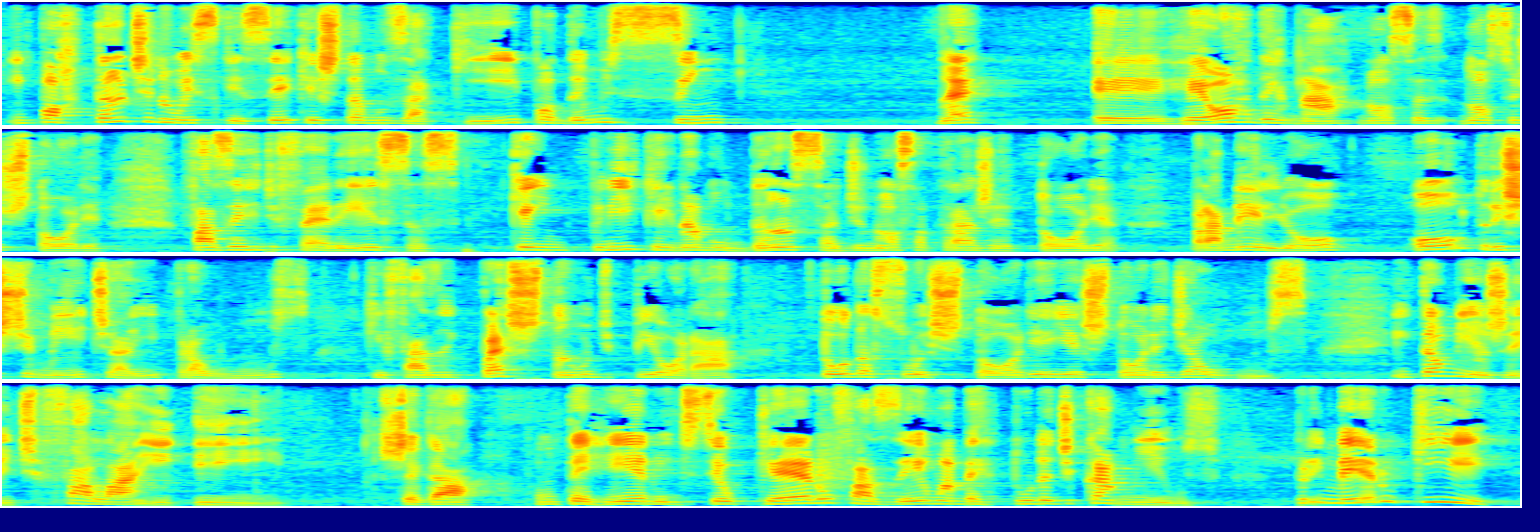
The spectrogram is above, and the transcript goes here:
Importante não esquecer que estamos aqui e podemos sim, né? É, reordenar nossa, nossa história, fazer diferenças que impliquem na mudança de nossa trajetória para melhor ou tristemente aí para alguns que fazem questão de piorar toda a sua história e a história de alguns. Então, minha gente, falar em, em chegar um terreiro e dizer eu quero fazer uma abertura de caminhos Primeiro que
